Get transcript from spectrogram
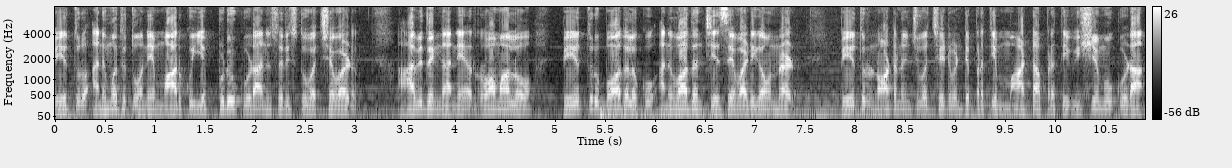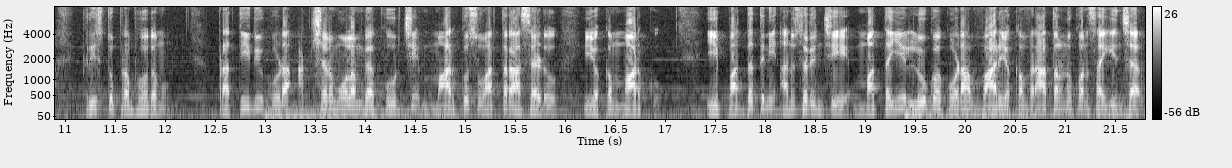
పేతురు అనుమతితోనే మార్కు ఎప్పుడూ కూడా అనుసరిస్తూ వచ్చేవాడు. ఆ విధంగానే రోమాలో పేతురు బోధలకు అనువాదం చేసేవాడిగా ఉన్నాడు. పేతురు నోట నుంచి వచ్చేటువంటి ప్రతి మాట ప్రతి విషయము కూడా క్రీస్తు ప్రబోధము. ప్రతిదీ కూడా అక్షరమూలంగా కూర్చి మార్కు స్వార్త రాశాడు ఈ యొక్క మార్కు. ఈ పద్ధతిని అనుసరించి మత్తయి లూకో కూడా వారి యొక్క వ్రాతలను కొనసాగించారు.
